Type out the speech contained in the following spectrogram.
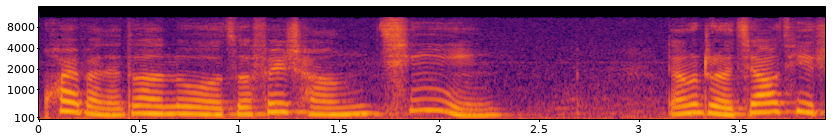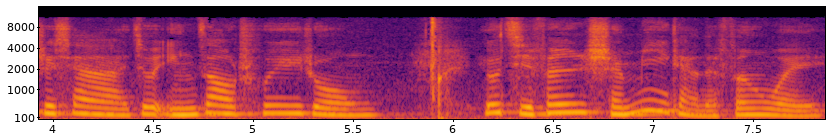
快板的段落则非常轻盈，两者交替之下就营造出一种有几分神秘感的氛围。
